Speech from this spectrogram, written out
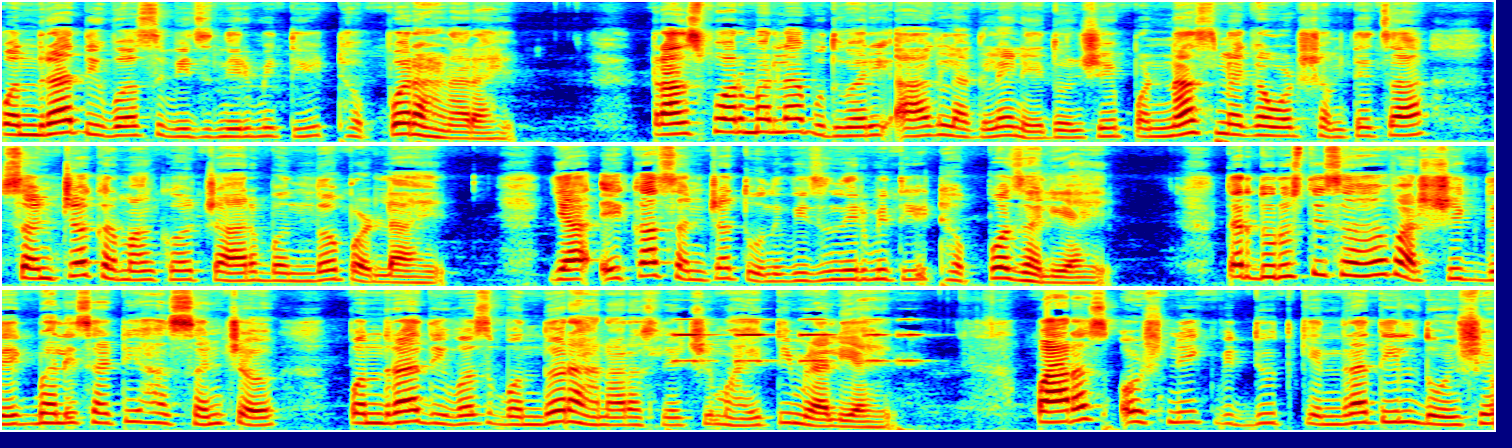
पंधरा दिवस वीज निर्मिती ठप्प राहणार आहे. ट्रान्सफॉर्मरला बुधवारी आग लागल्याने दोनशे पन्नास मेगावॉट क्षमतेचा संच क्रमांक चार बंद पडला आहे. या एका संचातून वीज निर्मिती ठप्प झाली आहे. तर दुरुस्तीसह वार्षिक देखभालीसाठी हा संच पंधरा दिवस बंद राहणार असल्याची माहिती मिळाली आहे. पारस औष्णिक विद्युत केंद्रातील दोनशे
